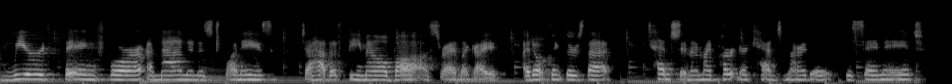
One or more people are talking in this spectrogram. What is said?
weird thing for a man in his 20s to have a female boss, right? Like I I don't think there's that tension. And my partner Kent and I are the, the same age.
